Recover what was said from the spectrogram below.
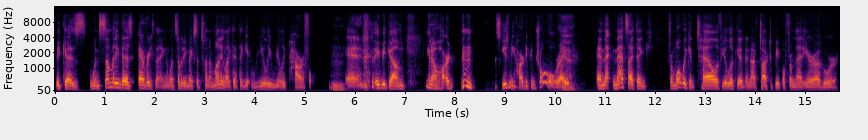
because when somebody does everything and when somebody makes a ton of money like that, they get really, really powerful Mm. and they become, you know, hard, excuse me, hard to control, right? Yeah. And that, and that's, I think, from what we can tell, if you look at, and I've talked to people from that era who were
